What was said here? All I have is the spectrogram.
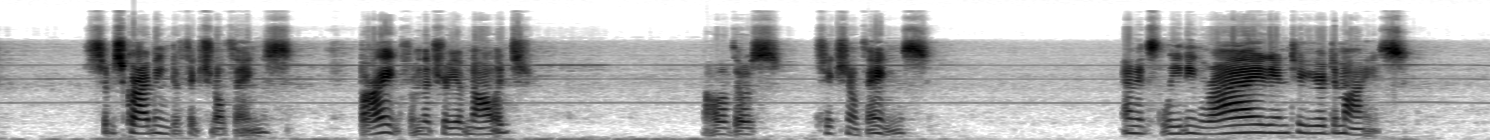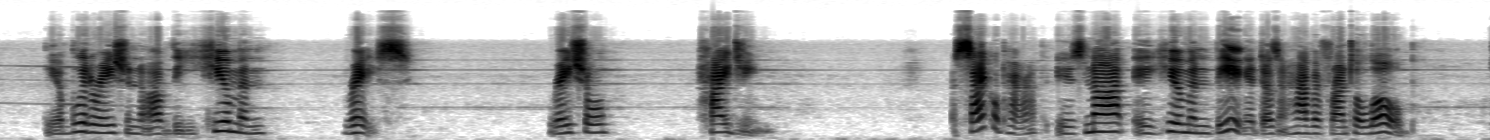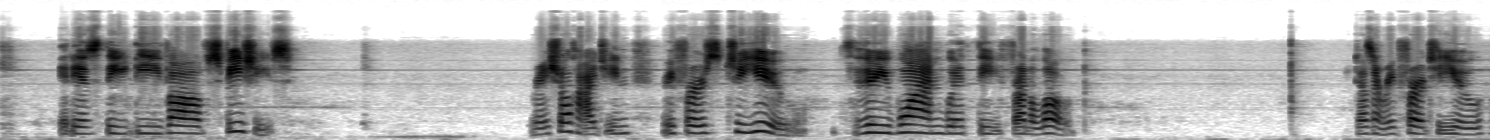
subscribing to fictional things, buying from the tree of knowledge, all of those fictional things. And it's leading right into your demise. The obliteration of the human race. Racial hygiene. A psychopath is not a human being. It doesn't have a frontal lobe. It is the devolved species. Racial hygiene refers to you, the one with the frontal lobe. It doesn't refer to you,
